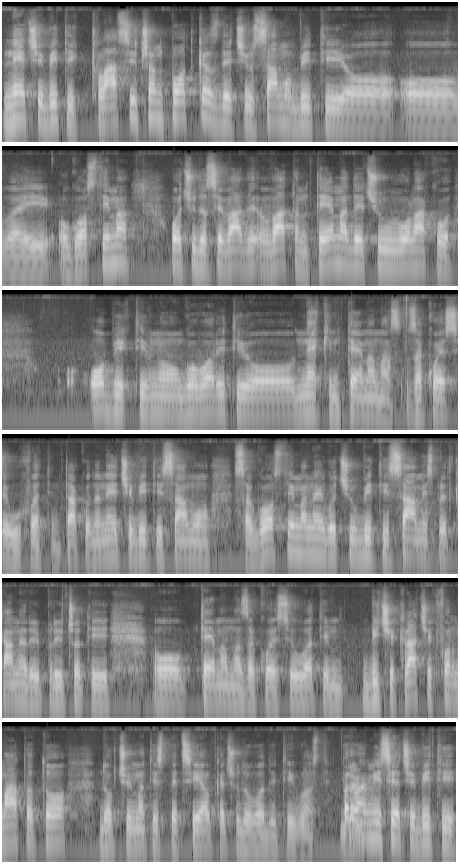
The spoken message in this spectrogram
Neće biti klasičan podcast, gde će samo biti o, o, ovaj, o gostima. Hoću da se vatam tema, gde ću onako objektivno govoriti o nekim temama za koje se uhvatim. Tako da neće biti samo sa gostima, nego ću biti sam ispred kamere i pričati o temama za koje se uhvatim. Biće kraćeg formata to, dok ću imati specijal kad ću dovoditi goste. Prva emisija će biti,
